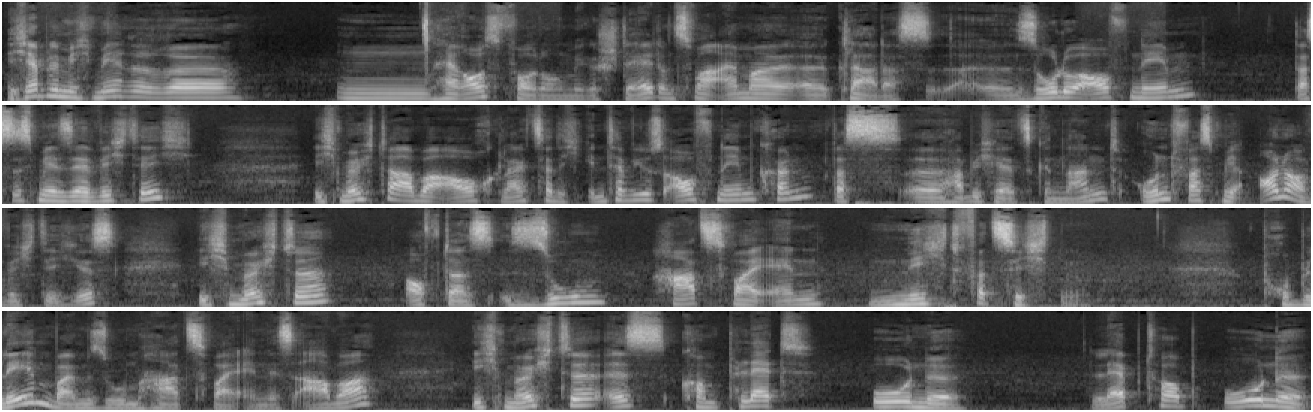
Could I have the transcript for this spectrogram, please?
Ich habe nämlich mehrere Herausforderungen mir gestellt. Und zwar einmal, äh, klar, das äh, Solo aufnehmen. Das ist mir sehr wichtig. Ich möchte aber auch gleichzeitig Interviews aufnehmen können. Das äh, habe ich ja jetzt genannt. Und was mir auch noch wichtig ist, ich möchte auf das Zoom H2N nicht verzichten. Problem beim Zoom H2N ist aber, ich möchte es komplett ohne Laptop, ohne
